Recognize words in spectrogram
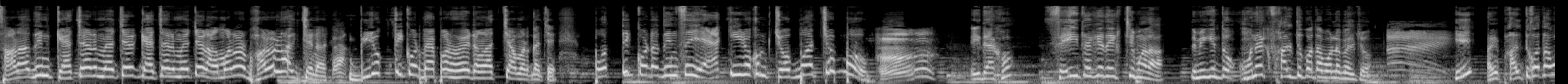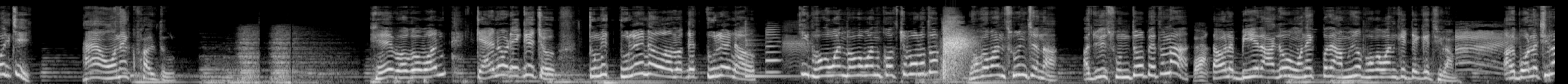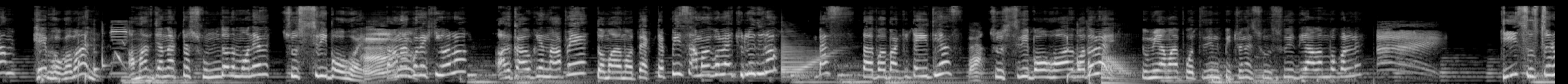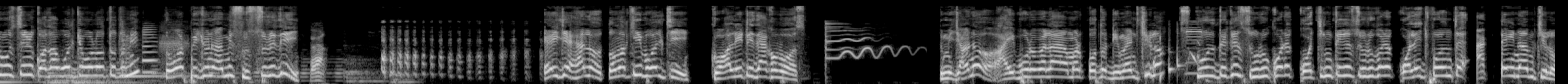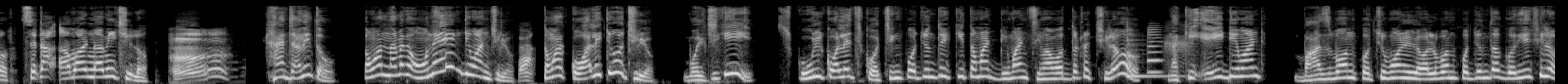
সারাদিন catcher ম্যাচার catcher ম্যাচার, আমার আর ভালো লাগছে না। বিরক্তিকর ব্যাপার হয়ে দাঁড়াচ্ছে আমার কাছে। প্রত্যেক কটা দিন সেই একই রকম চব্বো আর চব্বো এই দেখো, সেই থেকে দেখছি মারা তুমি কিন্তু অনেক ফালতু কথা বলে ফেলছো। কি? আমি ফালতু কথা বলছি? হ্যাঁ অনেক ফালতু। হে ভগবান কেন রেখেছো? তুমি তুলে নাও আমাকে তুলে নাও। কি ভগবান ভগবান করছ বলো তো? ভগবান শুনছে না। আর যদি শুনতেও পেতো না তাহলে বিয়ের আগেও অনেক করে আমিও ভগবানকে ডেকেছিলাম। আর বলেছিলাম হে ভগবান আমার যেন একটা সুন্দর মনের সুশ্রী বউ হয়। তা না করে কি হলো? আর কাউকে না পেয়ে তোমার মতো একটা পিস আমার গলায় চুলে দিল। ব্যাস তারপর বাকিটা ইতিহাস। সুশ্রী বউ হওয়ার বদলে তুমি আমার প্রতিদিন পিছনে সুশ্রী দিয়ে আরম্ভ করলে। কি সুস্থুরি মুস্তুরি কথা বলছো বলো তো তুমি? তোমার পিছনে আমি সুস্থুরি দিই? এই যে হ্যালো তোমার কি বলছি? কোয়ালিটি দেখো বস তুমি জানো আইবুড়ো বেলায় আমার কত ডিমান্ড ছিল? স্কুল থেকে শুরু করে কোচিং থেকে শুরু করে কলেজ পর্যন্ত একটাই নাম ছিল, সেটা আমার নামই ছিল। হ্যাঁ জানি তো, তোমার নামের অনেক ডিমান্ড ছিল। তোমার কোয়ালিটিও ছিল। বলছি কি স্কুল কলেজ কোচিং পর্যন্ত কি তোমার ডিমান্ড সীমাবদ্ধটা ছিল? নাকি এই ডিমান্ড বাঁশবন, কচুবন ললবন পর্যন্ত গড়িয়েছিল?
